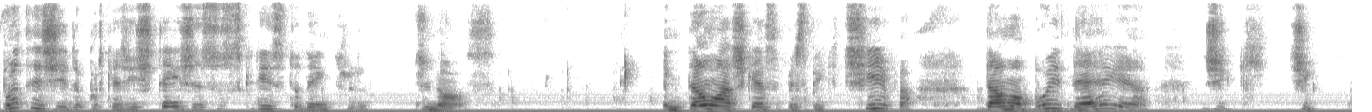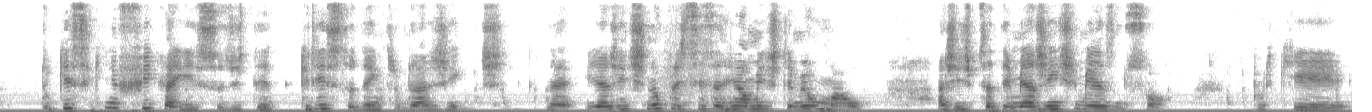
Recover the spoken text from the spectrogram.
protegida, porque a gente tem Jesus Cristo dentro de nós. Então, acho que essa perspectiva dá uma boa ideia de, de, do que significa isso, de ter Cristo dentro da gente. Né? E a gente não precisa realmente temer o mal, a gente precisa temer a gente mesmo só, porque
